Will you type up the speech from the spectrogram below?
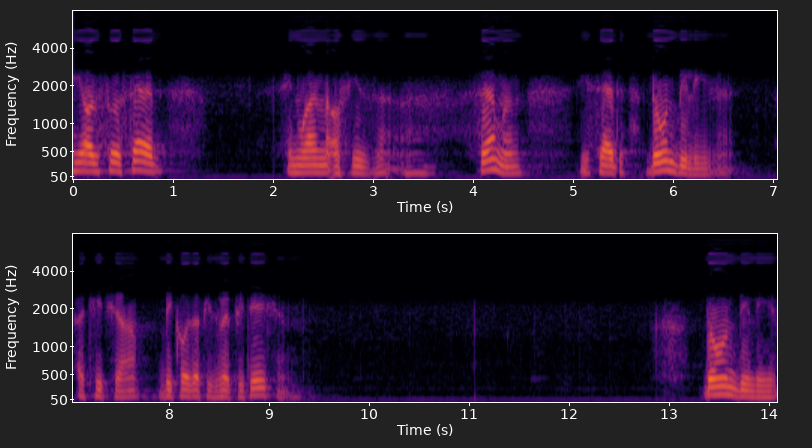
he also said in one of his uh, sermons, he said, Don't believe a teacher because of his reputation. Don't believe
